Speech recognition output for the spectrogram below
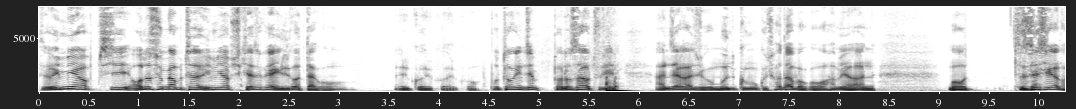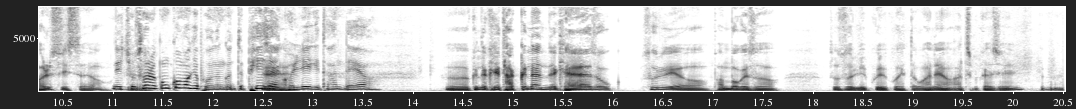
그래서 의미 없이 어느 순간부터 의미 없이 계속 그냥 읽었다고 읽고 읽고 읽고 보통 이제 변호사하고 둘이 앉아가지고 문구 문구 쳐다보고 하면 뭐 두세 시간 걸릴 수 있어요. 네, 조서를 꼼꼼하게 보는 건 또 피해자의 네. 권리이기도 한데요. 어, 근데 그게 다 끝났는데 계속 소리내요. 반복해서 조서를 읽고 읽고 했다고 하네요. 아침까지. 어.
